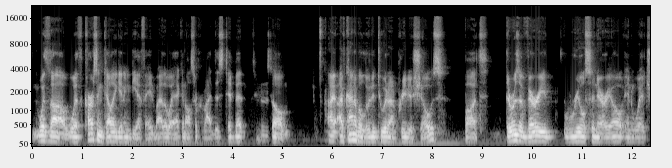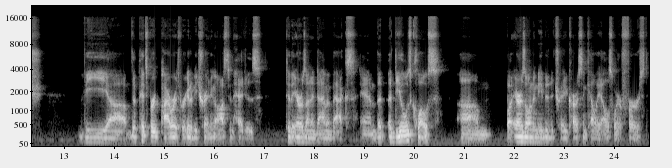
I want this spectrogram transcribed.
with uh with Carson Kelly getting DFA'd, by the way, I can also provide this tidbit. Mm-hmm. So I, I've kind of alluded to it on previous shows, but there was a very real scenario in which the uh, the Pittsburgh Pirates were going to be trading Austin Hedges to the Arizona Diamondbacks, and the, a deal was close. Um, but Arizona needed to trade Carson Kelly elsewhere first.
